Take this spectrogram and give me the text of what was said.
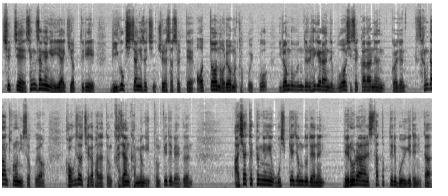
실제 생성형 AI 기업들이 미국 시장에서 진출했었을 때 어떤 어려움을 겪고 있고 이런 부분들을 해결하는데 무엇이 있을까라는 거에 대한 상당한 토론이 있었고요. 거기서 제가 받았던 가장 감명 깊은 피드백은 아시아 태평양에 50개 정도 되는 내로랄 스타트업들이 모이게 되니까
